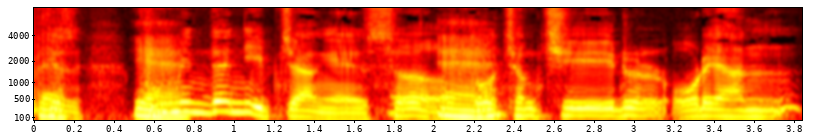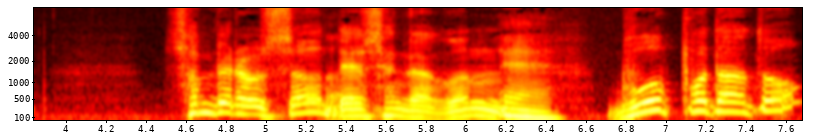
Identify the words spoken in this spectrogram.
그렇게 예. 국민된 입장에서 예. 또 정치를 오래 한 선배로서 내 생각은 예. 무엇보다도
